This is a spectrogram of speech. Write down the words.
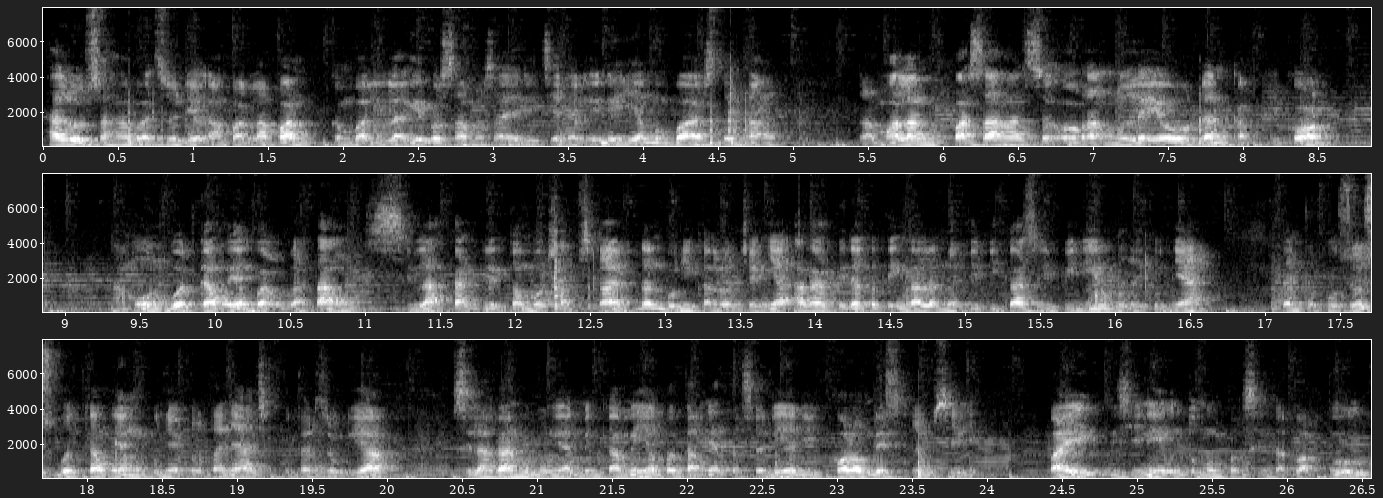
Halo sahabat zodiak 48, kembali lagi bersama saya di channel ini yang membahas tentang ramalan pasangan seorang Leo dan Capricorn. Namun buat kamu yang baru datang, silahkan klik tombol subscribe dan bunyikan loncengnya agar tidak ketinggalan notifikasi video berikutnya. Dan terkhusus buat kamu yang mempunyai pertanyaan seputar zodiak, silahkan hubungi admin kami yang kontaknya tersedia di kolom deskripsi. Baik, di sini untuk mempersingkat waktu,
